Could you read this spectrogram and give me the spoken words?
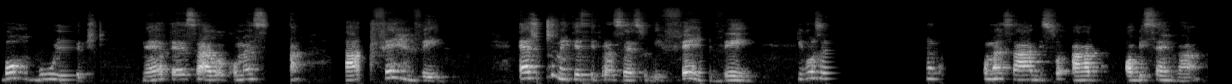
borbulhas, né? Até essa água começar a ferver. É justamente esse processo de ferver que você começar a, a observar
